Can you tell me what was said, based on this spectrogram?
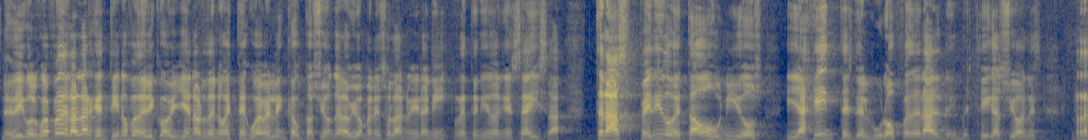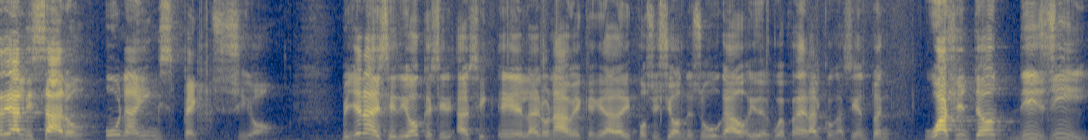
Les digo, el juez federal argentino Federico Villena ordenó este jueves la incautación del avión venezolano iraní retenido en Ezeiza tras pedido de Estados Unidos y agentes del Buró Federal de Investigaciones realizaron una inspección. Villena decidió que si, eh, la aeronave que queda a disposición de su juzgado y del juez federal con asiento en Washington, D.C.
